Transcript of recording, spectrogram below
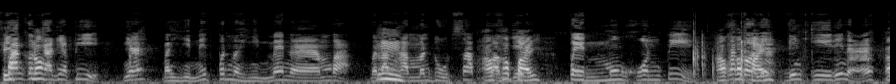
สิบฟังก่อนเนาะ กันเนี่ยพี่เนี่ยใบหินนี่เป็นใบหินแม่น้ำว่ะเวลาอืมทำมันดูดซับเอาความเข้าเย็ไปนเป็นมงคลพี่เอาเข้าไปแล้วก่อนนี่ยดินกีนี่นะเอ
